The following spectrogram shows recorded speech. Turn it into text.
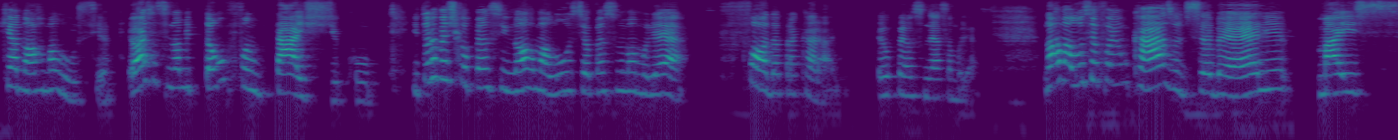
que a Norma Lúcia. Eu acho esse nome tão fantástico. E toda vez que eu penso em Norma Lúcia, eu penso numa mulher foda pra caralho. Eu penso nessa mulher. Norma Lúcia foi um caso de CBL, mas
